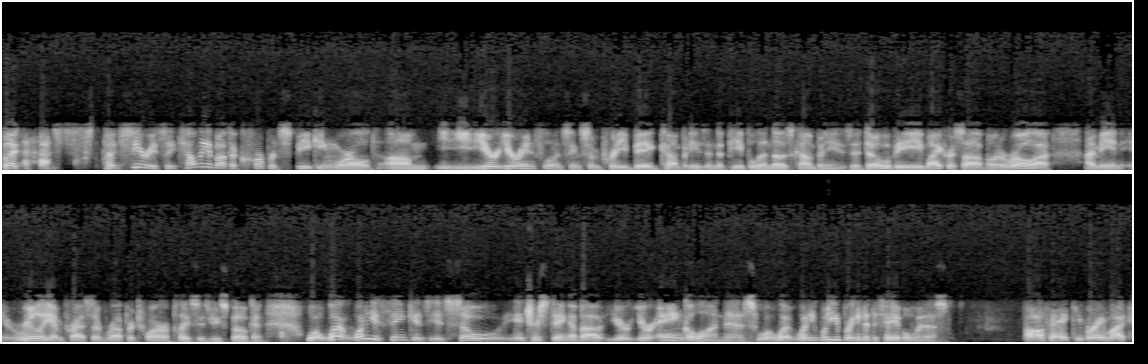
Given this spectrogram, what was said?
But but seriously, tell me about the corporate speaking world. Um, you're you're influencing some pretty big companies and the people in those companies: Adobe, Microsoft, Motorola. I mean, really impressive repertoire of places you've spoken. What what what do you think is is so interesting about your your angle on this? What what what do you, what are you bringing to the table with us? Oh, thank you very much.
